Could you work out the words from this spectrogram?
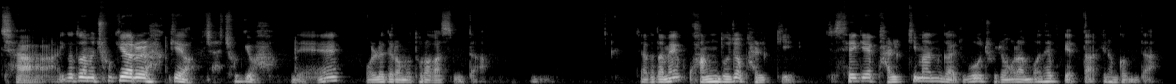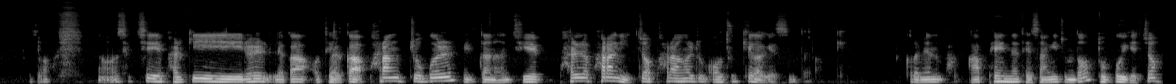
자 이것도 하면 초기화를 할게요. 자 초기화. 네 원래대로 한번 돌아갔습니다 자 그 다음에 광도죠 밝기 색의 밝기만 가지고 조정을 한번 해보겠다 이런 겁니다. 그래서 어, 색채의 밝기를 내가 어떻게 할까? 파랑 쪽을 일단은 뒤에 팔, 파랑이 있죠? 파랑을 좀 어둡게 가겠습니다. 이렇게. 그러면 앞에 있는 대상이 좀 더 돋보이겠죠?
